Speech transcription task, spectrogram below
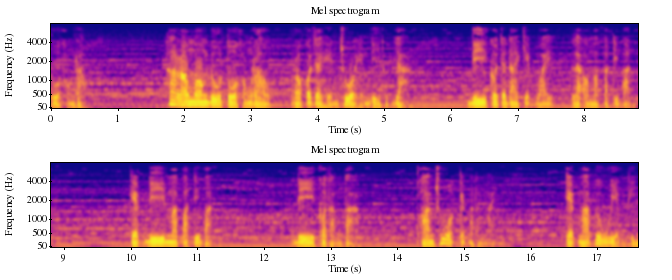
ตัวของเรา ถ้าเรามองดูตัวของเรา เราก็จะเห็นชั่วเห็นดีทุกอย่าง ดีก็จะได้เก็บไว้และเอามาปฏิบัติ เก็บดีมาปฏิบัติ ดีก็ทำตาม ความชั่วเก็บมาทำไม เก็บมาเพื่อเหวี่ยงทิ้ง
